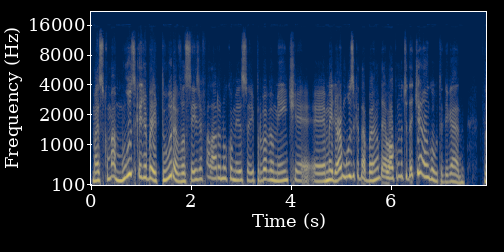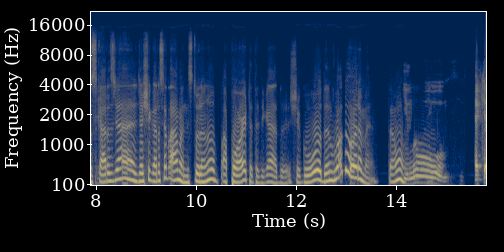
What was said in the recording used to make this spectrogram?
mas como a música de abertura, vocês já falaram no começo aí, provavelmente é, é a melhor música da banda é Welcome to the Jungle, tá ligado? Os caras já, já chegaram, sei lá, mano, estourando a porta, tá ligado? Chegou dando voadora, mano. Então, E no. É que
